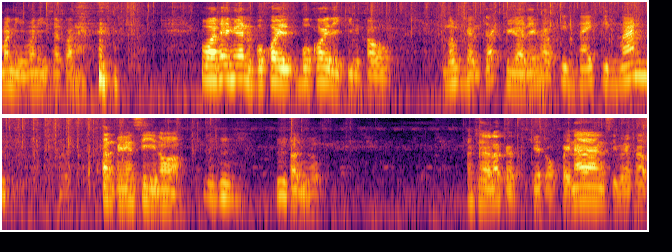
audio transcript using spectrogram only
มันหนีมันหนีซะก่อน เพราะว่าถ้าเงินบ่ค่อยบ่ค่อยได้กินข้าวน้ำกันจักเทื่อเด้ครับ กินไผกินมันตั้งเป็นจังซี่เนาะอื้อหือตั้งครับตั้งแต่แล้วก็เก็ดออกไปนั่งสิไหมครับ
